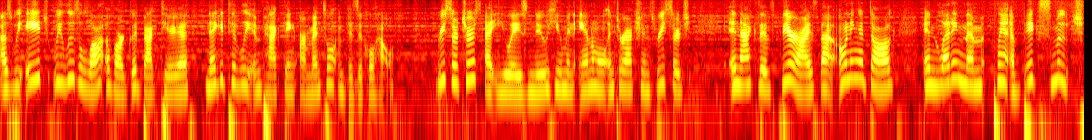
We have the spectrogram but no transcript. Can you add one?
As we age, we lose a lot of our good bacteria, negatively impacting our mental and physical health. Researchers at UA's new Human Animal Interactions Research Initiative theorize that owning a dog and letting them plant a big smooch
